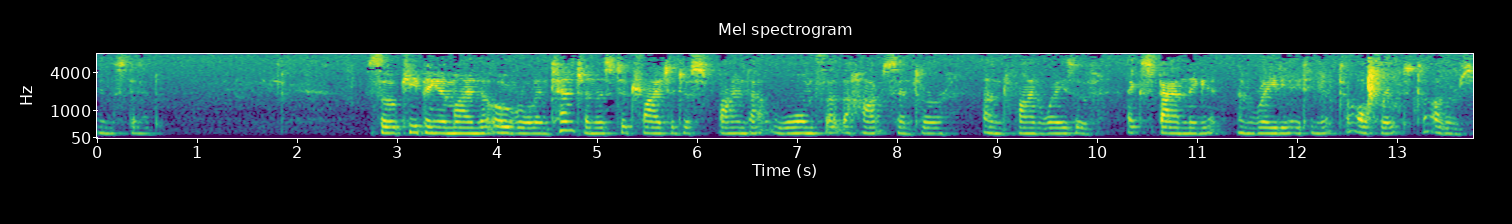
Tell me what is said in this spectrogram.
instead. So keeping in mind the overall intention is to try to just find that warmth at the heart center and find ways of expanding it and radiating it to offer it to others.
